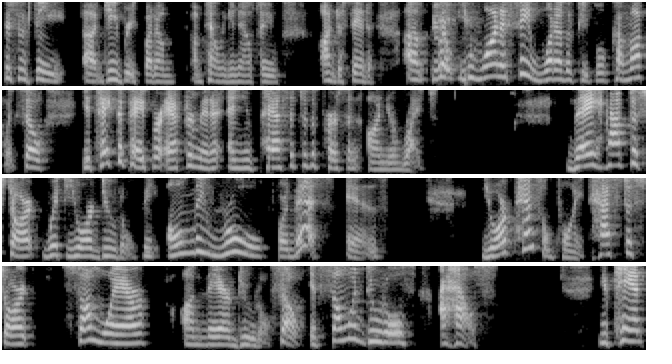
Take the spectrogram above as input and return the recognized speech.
This is the uh, debrief, but I'm, I'm telling you now so you understand it. Um, so you want to see what other people come up with. So you take the paper after a minute and you pass it to the person on your right. They have to start with your doodle. The only rule for this is your pencil point has to start somewhere on their doodle. So if someone doodles a house, you can't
